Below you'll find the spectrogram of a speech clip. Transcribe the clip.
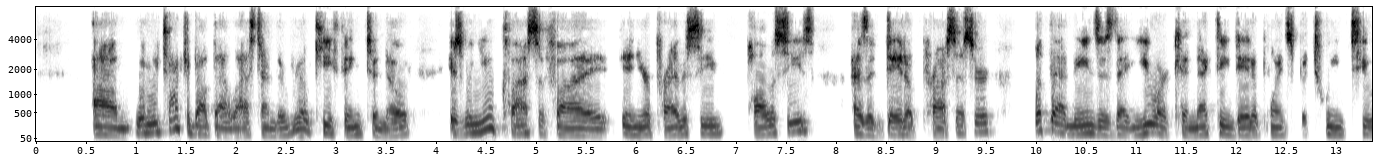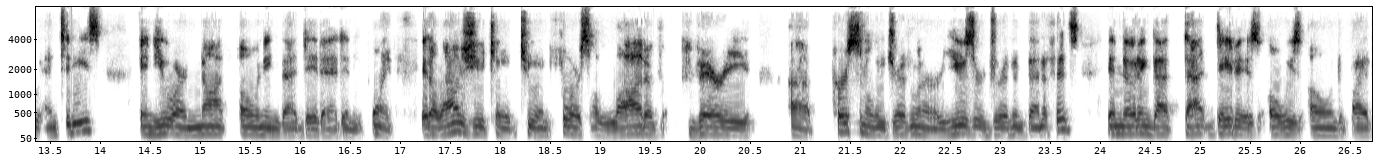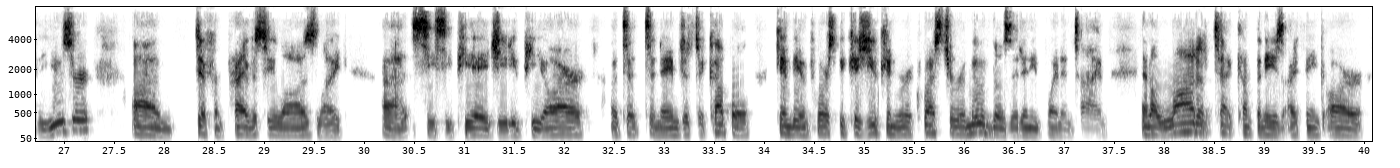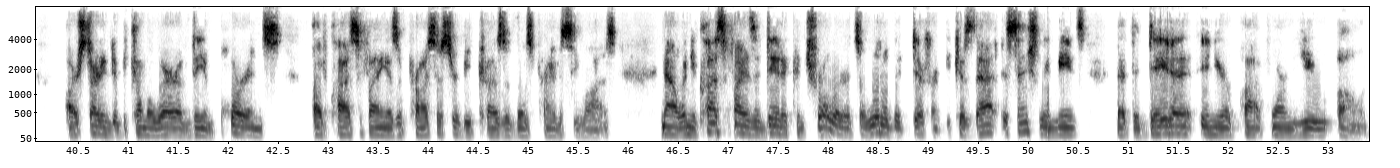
Um, when we talked about that last time, the real key thing to note is when you classify in your privacy policies as a data processor, what that means is that you are connecting data points between two entities and you are not owning that data at any point. It allows you to, to enforce a lot of very uh, personally driven or user driven benefits in noting that that data is always owned by the user. Um, different privacy laws like uh, CCPA, GDPR, to, to name just a couple, can be enforced because you can request to remove those at any point in time. And a lot of tech companies, I think, are are starting to become aware of the importance of classifying as a processor because of those privacy laws. Now, when you classify as a data controller, it's a little bit different because that essentially means that the data in your platform you own.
